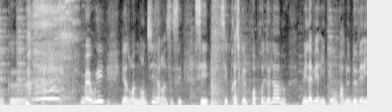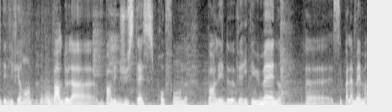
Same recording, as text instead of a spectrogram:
Donc. Mais oui, il a le droit de mentir. Hein, c'est presque le propre de l'homme. Mais la vérité, on parle de deux vérités différentes. On parle de la, vous parlez de justesse profonde, vous parlez de vérité humaine. Euh, c'est pas la même.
